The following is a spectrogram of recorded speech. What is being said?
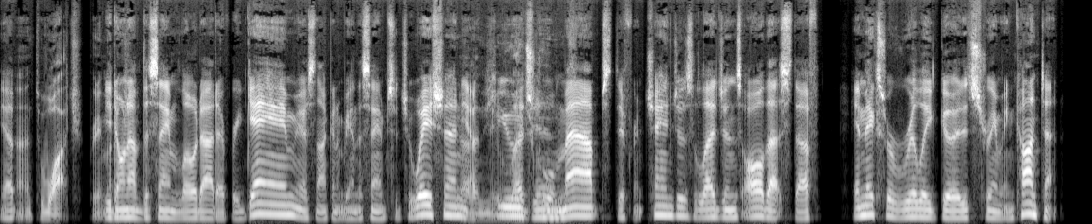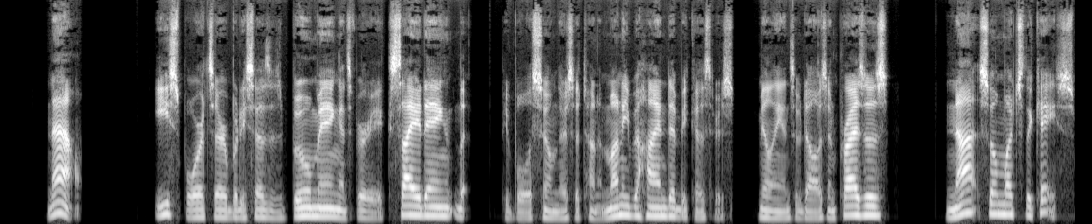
Yep. uh, to watch pretty much You don't have the same loadout every game. It's not going to be in the same situation. You Uh, have huge, cool maps, different changes, legends, all that stuff. It makes for really good streaming content. Now, esports, everybody says, is booming. It's very exciting. People assume there's a ton of money behind it because there's millions of dollars in prizes. Not so much the case.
